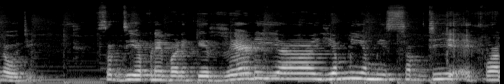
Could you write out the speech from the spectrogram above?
ਲਓ ਜੀ, ਸਬਜ਼ੀ ਆਪਣੇ ਬਣ ਕੇ ਰੈਡੀ ਆ ਯੰਮੀ ਯੰਮੀ ਸਬਜ਼ੀ। ਇੱਕ ਵਾਰ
